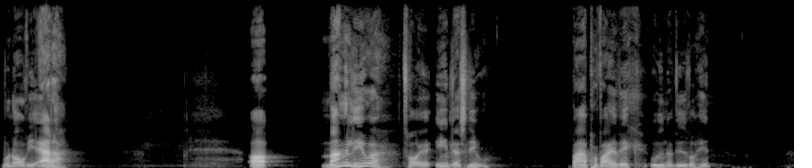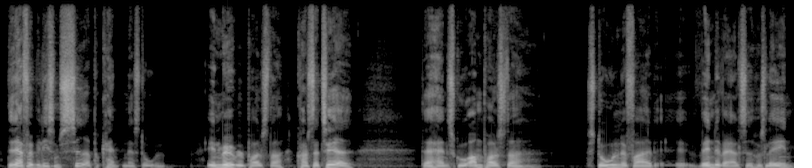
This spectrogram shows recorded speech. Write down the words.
hvornår vi er der. Og mange lever, tror jeg, en deres liv, bare på vej væk, uden at vide hvorhen. Det er derfor, vi ligesom sidder på kanten af stolen. En møbelpolster konstaterede, da han skulle ompolstre stolene fra et øh, venteværelse hos lægen,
